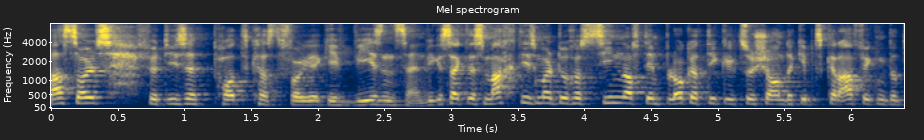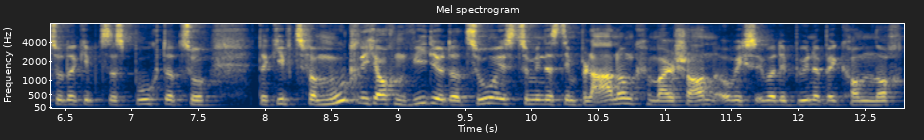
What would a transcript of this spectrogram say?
Das soll es für diese Podcast-Folge gewesen sein. Wie gesagt, es macht diesmal durchaus Sinn, auf den Blogartikel zu schauen. Da gibt es Grafiken dazu, da gibt es das Buch dazu, da gibt es vermutlich auch ein Video dazu, ist zumindest in Planung. Mal schauen, ob ich es über die Bühne bekomme noch,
